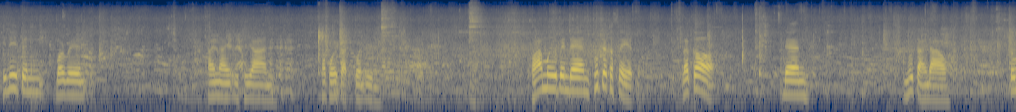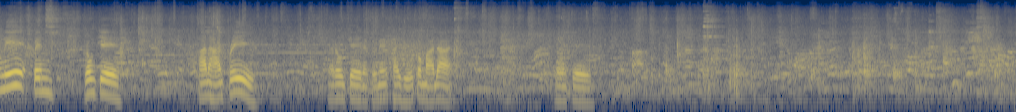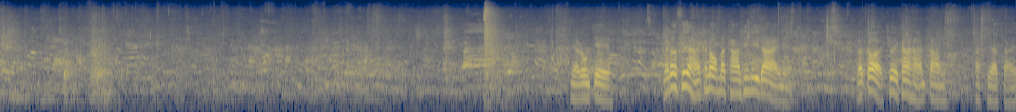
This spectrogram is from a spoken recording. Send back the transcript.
ที่นี่เป็นบริเวณ ภายในอุทยานพระโพธิสัตว์กวนอิมขวามือเป็นแดนพุทธเกษตร แล้วก็แดนมนุษย์ต่างดาว ตรงนี้เป็นโรงเจทานอาหารฟรีโรงเจเนี่ยตรงนี้ใครหิวก็มาได้ โรงเจ เนี่ยโรงเจ ไม่ต้องซื้ออาหารข้างนอกมาทานที่นี่ได้เนี่ยแล้วก็ช่วยค่าอาหารตามอัธยาศัย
